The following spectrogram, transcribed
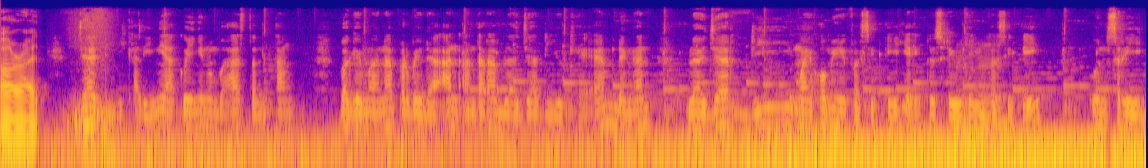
Alright. Jadi kali ini aku ingin membahas tentang bagaimana perbedaan antara belajar di UKM dengan belajar di my home university yaitu Sriwijaya hmm. University Unsri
